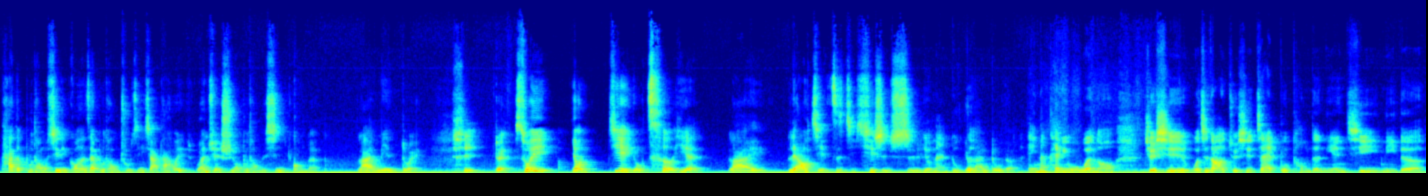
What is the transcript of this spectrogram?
他的不同心理功能在不同处境下，他会完全使用不同的心理功能来面对。是对，所以要借由测验来了解自己，其实是有难度，有难度的。哎，那凯琳，我问哦，就是我知道，就是在不同的年纪，你的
